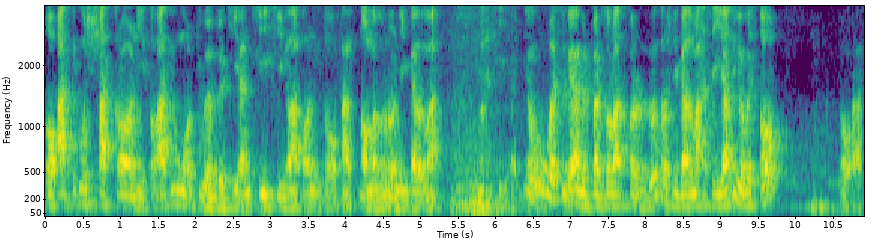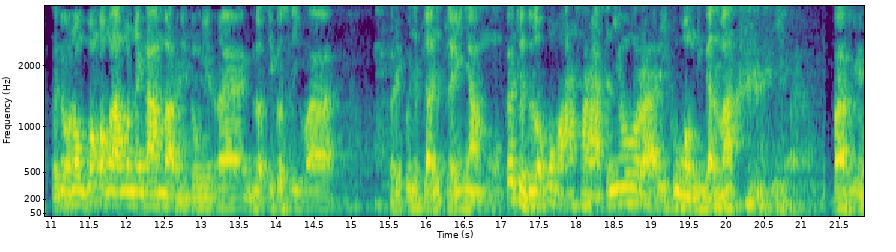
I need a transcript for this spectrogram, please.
taat itu satroni, taat itu mau dua bagian, siji nglakoni taat, nomor loro ninggal mak maksiat. Ya wes nek anggere bar salat fardu terus ninggal maksiat ya wes to. Taat. Jadi ono wong kok nglamun ning kamar ngitungi reng, delok tikus liwat, Bariku nyeblak-nyeblaki nyamuk. Kowe aja delok wong kok rasa-rasen yo ora, iku wong ninggal mak. Paham ya?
